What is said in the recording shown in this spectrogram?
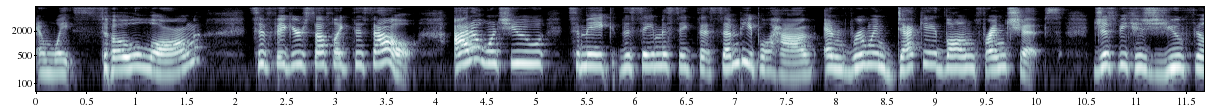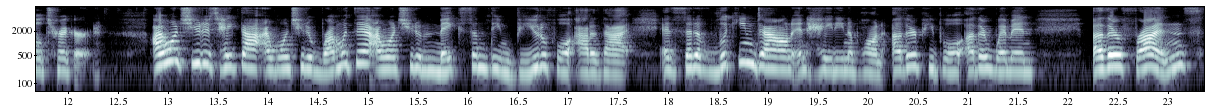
and wait so long to figure stuff like this out. I don't want you to make the same mistake that some people have and ruin decade long friendships just because you feel triggered. I want you to take that. I want you to run with it. I want you to make something beautiful out of that instead of looking down and hating upon other people, other women, other friends,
